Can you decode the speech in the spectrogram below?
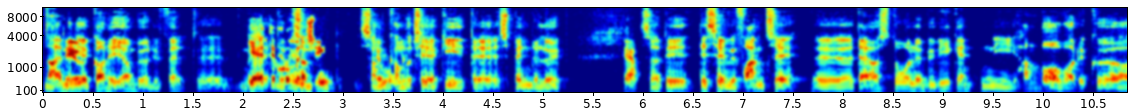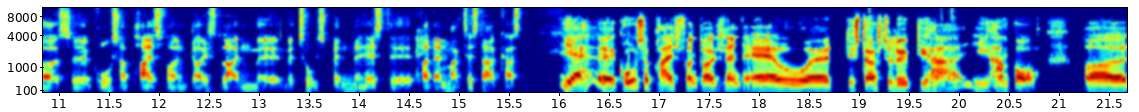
Nej, men det er, jo... det er et godt jævnbyrdigt felt, øh, ja, det må man som, sige. som kommer til at give et øh, spændende løb. Ja. Så det, det ser vi frem til. Øh, der er også store løb i weekenden i Hamburg, hvor det kører øh, gruserpris for en Deutschland med, med to spændende heste fra Danmark til start, Carsten. Ja, øh, Großer Preis von Deutschland er jo øh, det største løb, de har i Hamburg. Og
